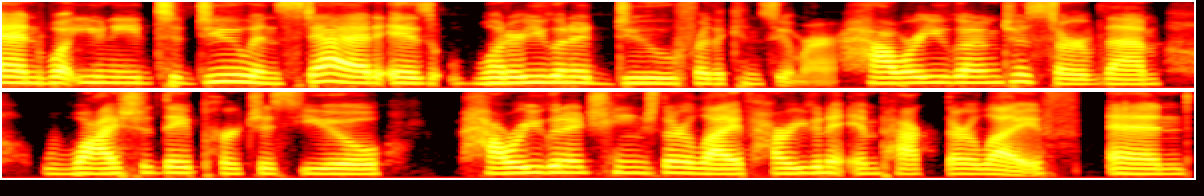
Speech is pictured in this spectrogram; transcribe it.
And what you need to do instead is what are you going to do for the consumer? How are you going to serve them? Why should they purchase you? How are you going to change their life? How are you going to impact their life? And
